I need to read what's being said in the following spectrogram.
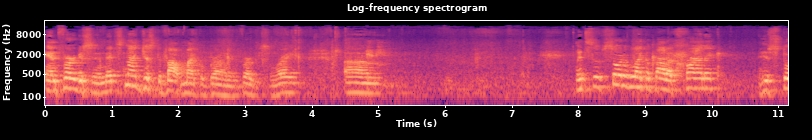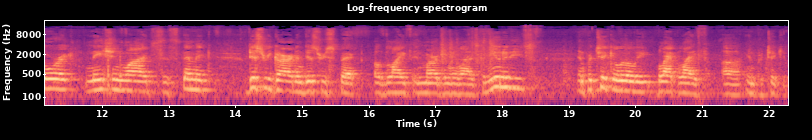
and Ferguson. That it's not just about Michael Brown and Ferguson, right? Um, it's a, sort of like about a chronic, historic, nationwide, systemic disregard and disrespect of life in marginalized communities, and particularly black life uh, in particular.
